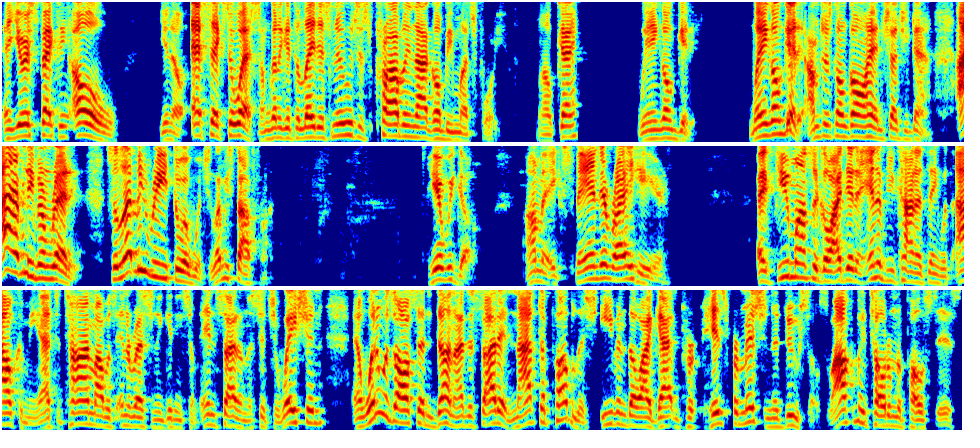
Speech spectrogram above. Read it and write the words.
and you're expecting, oh, you know, SXOS, I'm gonna get the latest news. It's probably not gonna be much for you. Okay, we ain't gonna get it. We ain't gonna get it. I'm just gonna go ahead and shut you down. I haven't even read it. So let me read through it with you. Let me stop front. Here we go. I'm gonna expand it right here. a few months ago, I did an interview kind of thing with Alchemy. At the time, I was interested in getting some insight on the situation. And when it was all said and done, I decided not to publish, even though I got his permission to do so. So Alchemy told him to post this.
